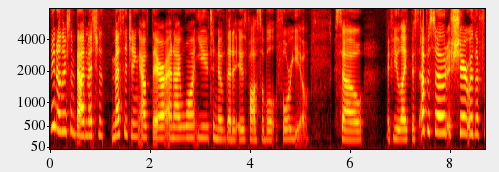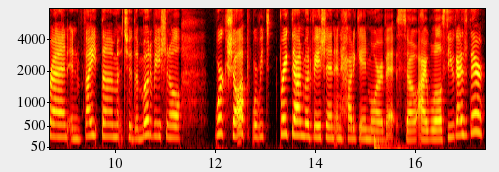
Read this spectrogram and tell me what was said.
you know, there's some bad mes- messaging out there, and I want you to know that it is possible for you. So, if you like this episode, share it with a friend, invite them to the motivational workshop where we break down motivation and how to gain more of it. So, I will see you guys there,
